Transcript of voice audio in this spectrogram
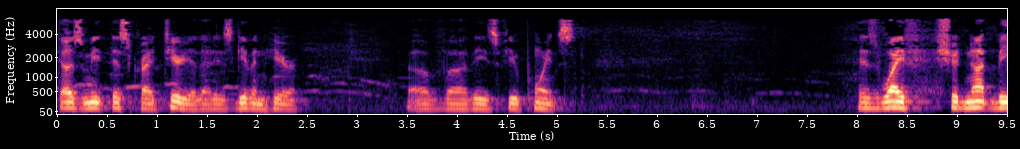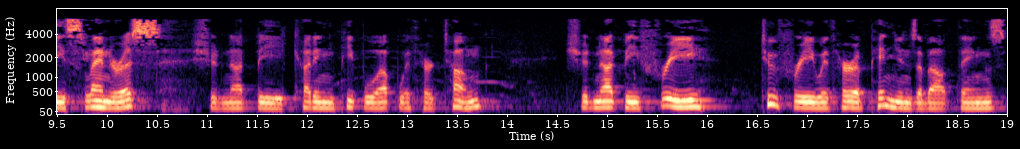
does meet this criteria that is given here of uh, these few points. His wife should not be slanderous, should not be cutting people up with her tongue, should not be free, too free with her opinions about things,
